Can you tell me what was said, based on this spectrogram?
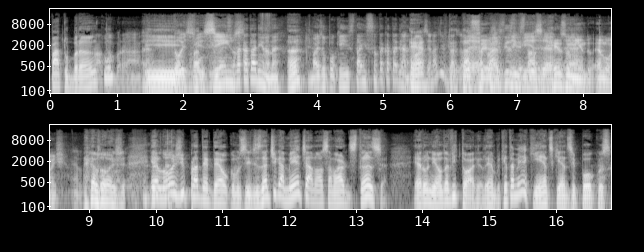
Pato Branco. Pato Branco. E Dois Pato- vizinhos. Santa Catarina, né? Hã? Mais um pouquinho está em Santa Catarina. É. Quase na divisa. Tá- né? tá- seja, Quase divisa, é. resumindo, é longe. É longe. É longe para Dedéu, como se diz. Antigamente, a nossa maior distância era União da Vitória, lembra? Que também é 500, 500 e poucos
